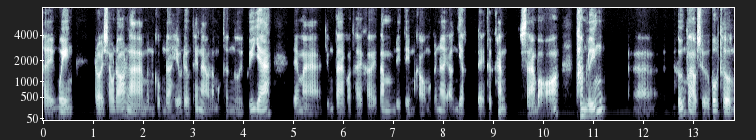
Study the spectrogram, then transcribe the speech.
thệ nguyện rồi sau đó là mình cũng đã hiểu được thế nào là một thân người quý giá để mà chúng ta có thể khởi tâm đi tìm cầu một cái nơi ẩn dật để thực hành xả bỏ tham luyến uh, hướng vào sự vô thường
